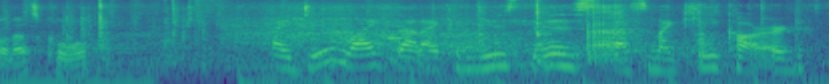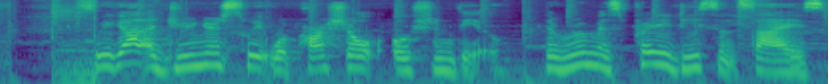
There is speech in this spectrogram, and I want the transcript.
Oh, that's cool. I do like that I can use this as my key card. We got a junior suite with partial ocean view. The room is pretty decent size.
